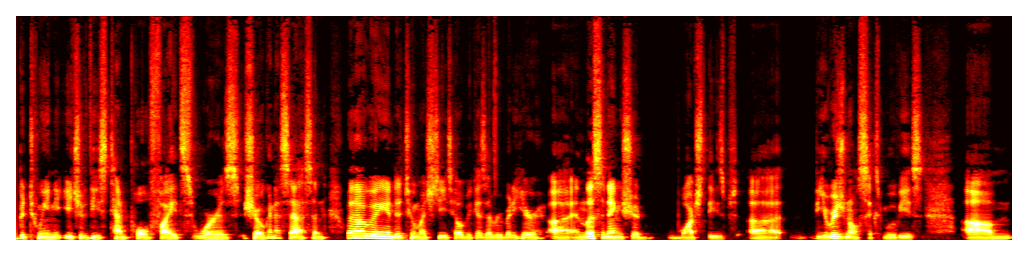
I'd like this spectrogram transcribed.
between each of these tentpole fights, whereas Shogun Assassin, without going into too much detail, because everybody here uh, and listening should watch these uh, the original six movies. Um,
